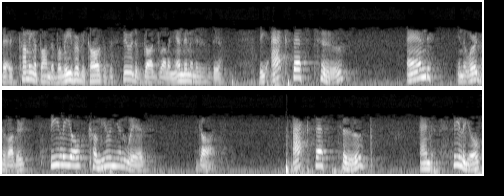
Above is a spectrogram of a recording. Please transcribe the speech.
that is coming upon the believer because of the Spirit of God dwelling in him, and it is this the access to and, in the words of others, filial communion with God access to and filial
